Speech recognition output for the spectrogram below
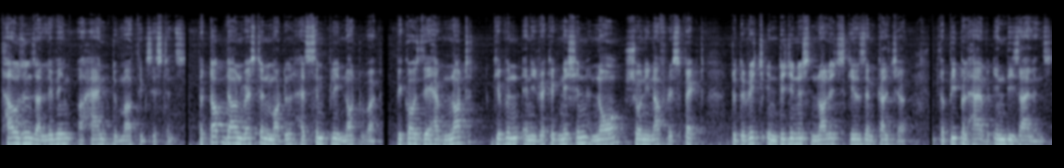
Thousands are living a hand to mouth existence. The top down Western model has simply not worked because they have not given any recognition nor shown enough respect to the rich indigenous knowledge, skills, and culture the people have in these islands.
